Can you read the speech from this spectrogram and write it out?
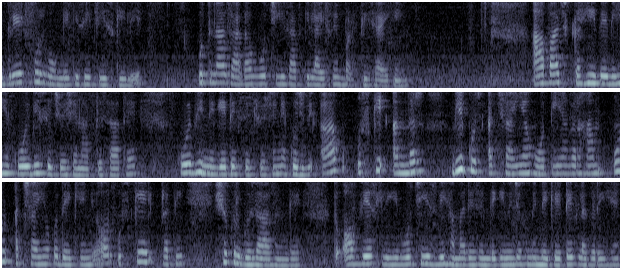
ग्रेटफुल होंगे किसी चीज़ के लिए, उतना ज़्यादा वो चीज़ आपकी लाइफ में बढ़ती जाएगी। आप आज कहीं पे भी हैं, कोई भी सिचुएशन आपके साथ है कोई भी नेगेटिव सिचुएशन या कुछ भी, आप उसके अंदर भी कुछ अच्छाइयाँ होती हैं अगर हम उन अच्छाइयों को देखेंगे और उसके प्रति शुक्रगुजार होंगे। तो ऑब्वियसली वो चीज़ भी हमारी ज़िंदगी में जो हमें नेगेटिव लग रही है,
